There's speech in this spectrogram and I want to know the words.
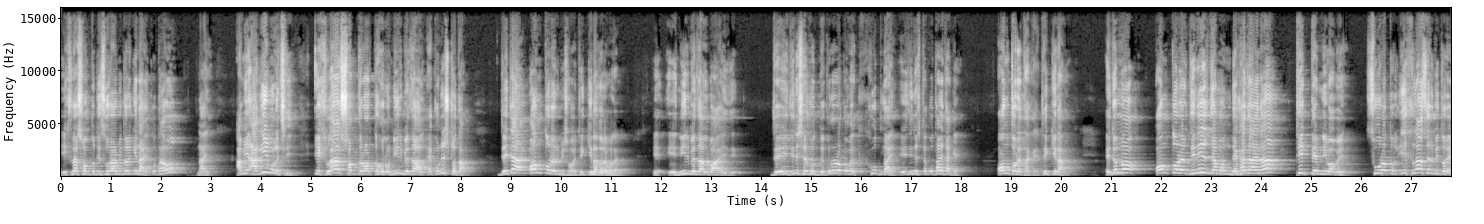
ইখলাস শব্দটি সুরার ভিতরে কি নাই? কোথাও নাই। আমি আগেই বলেছি, ইখলাস শব্দের অর্থ হলো নির্বেজাল একনিষ্ঠতা। যেটা অন্তরের বিষয়, ঠিক কিনা ধরে বলেন। এই নির্বেজাল বা এই যে এই জিনিসের মধ্যে কোনো রকমের খুদ নাই, এই জিনিসটা কোথায় থাকে? অন্তরে থাকে, ঠিক কিনা? এই জন্য অন্তরের জিনিস যেমন দেখা যায় না, ঠিক তেমনিভাবে সুরতুল ইখলাসের ভিতরে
